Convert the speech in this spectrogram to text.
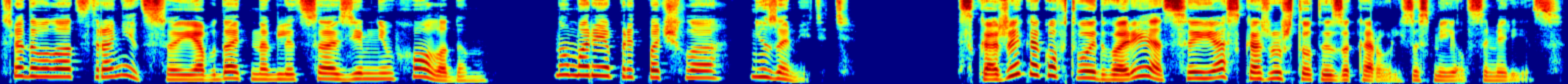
Следовало отстраниться и обдать наглеца зимним холодом, но Мария предпочла не заметить. «Скажи, каков твой дворец, и я скажу, что ты за король», — засмеялся Мерец.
